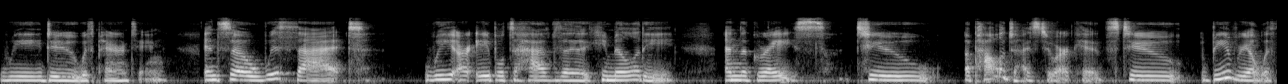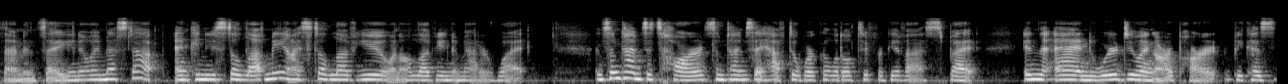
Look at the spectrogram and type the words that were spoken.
we do with parenting. And so, with that, we are able to have the humility and the grace to apologize to our kids, to be real with them and say, you know, I messed up. And can you still love me? I still love you, and I'll love you no matter what. And sometimes it's hard. Sometimes they have to work a little to forgive us. But in the end, we're doing our part because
